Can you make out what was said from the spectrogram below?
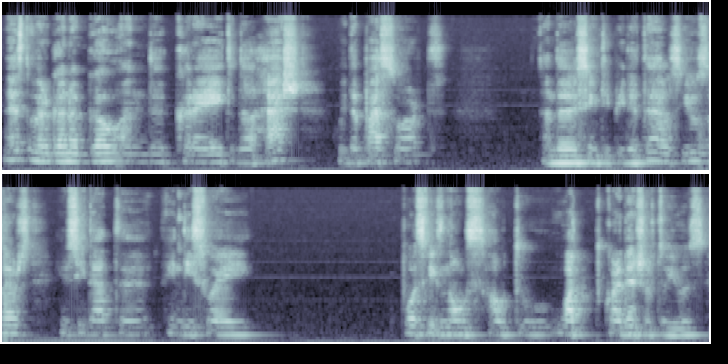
Next we're gonna go and create the hash with the password and the SMTP details users. You see that uh, in this way Postfix knows how to what credentials to use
